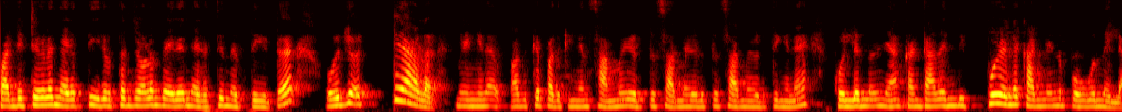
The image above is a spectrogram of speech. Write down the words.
പണ്ഡിറ്റുകളെ നിരത്തി ഇരുപത്തഞ്ചോളം പേരെ നിരത്തി നിർത്തിയിട്ട് ഒരു ഒറ്റയാൾ ഇങ്ങനെ പതുക്കെ പതുക്കെ ഇങ്ങനെ സമയമെടുത്ത് സമയമെടുത്ത് സമയമെടുത്ത് ഇങ്ങനെ കൊല്ലുന്നത് ഞാൻ കണ്ട അതെന്റെ ഇപ്പോഴും എന്റെ കണ്ണിൽ നിന്ന് പോകുന്നില്ല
